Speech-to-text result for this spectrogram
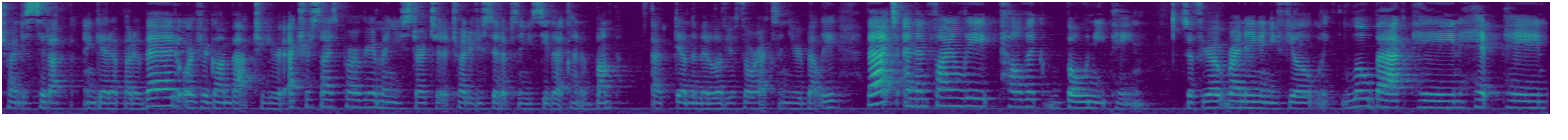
trying to sit up and get up out of bed, or if you're going back to your exercise program and you start to try to do sit ups and you see that kind of bump up down the middle of your thorax and your belly, that, and then finally pelvic bony pain. So if you're out running and you feel like low back pain, hip pain,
